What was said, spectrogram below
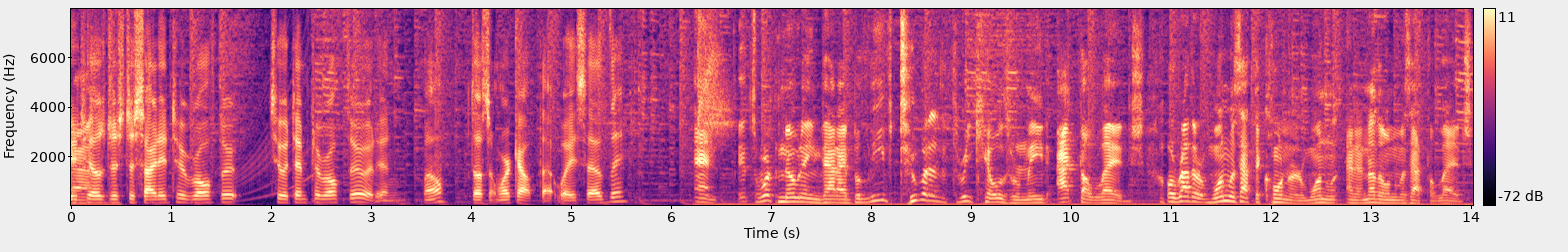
Yeah. Tails just decided to roll through, to attempt to roll through it, and well, doesn't work out that way, sadly. And it's worth noting that I believe two out of the three kills were made at the ledge, or rather, one was at the corner, one and another one was at the ledge.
